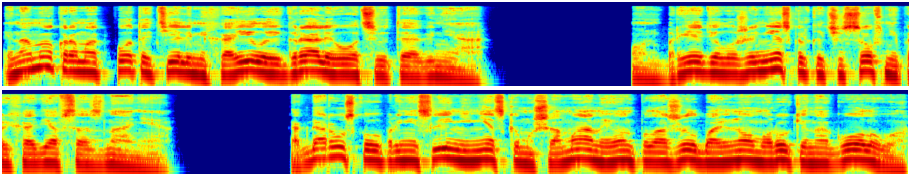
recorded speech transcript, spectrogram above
и на мокром от пота теле Михаила играли отцветы огня. Он бредил уже несколько часов, не приходя в сознание. Когда русского принесли ненецкому шаману, и он положил больному руки на голову,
